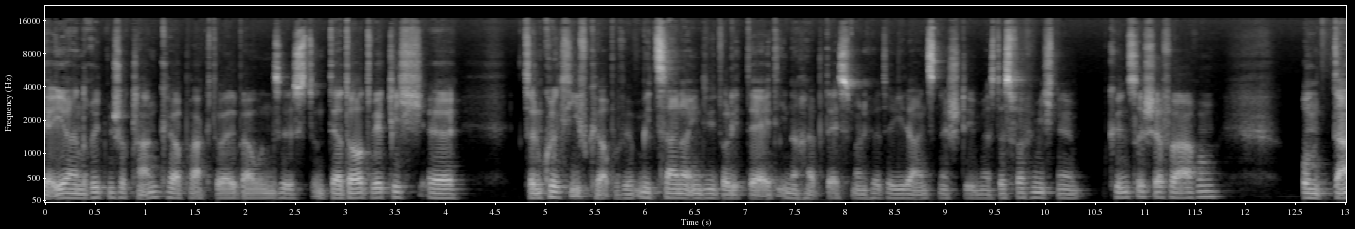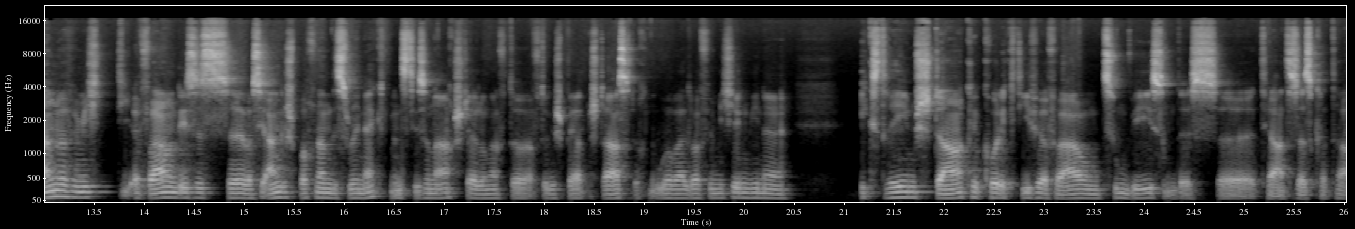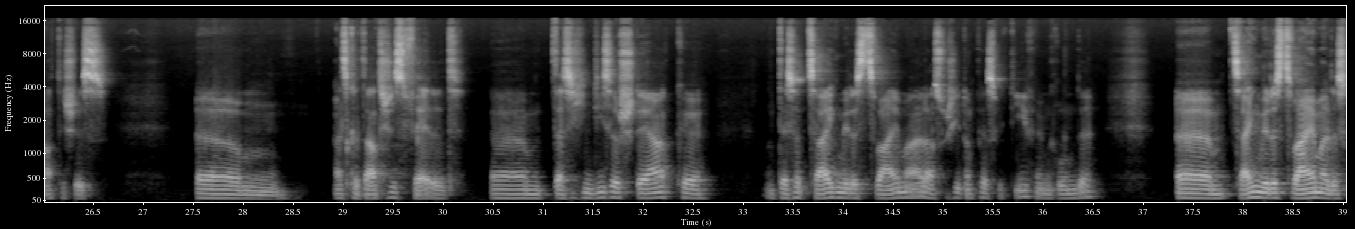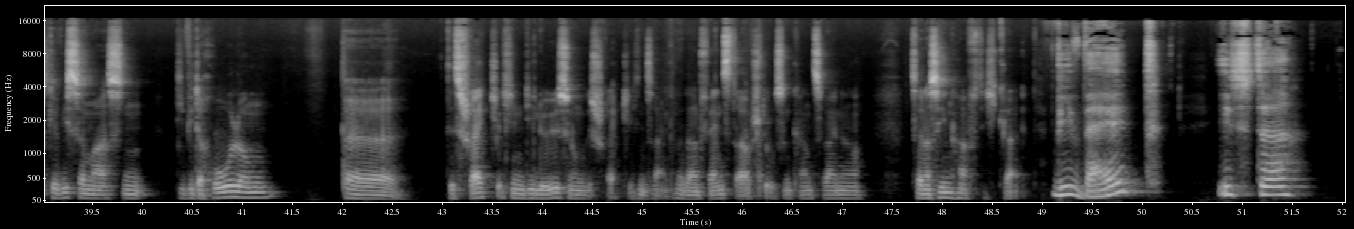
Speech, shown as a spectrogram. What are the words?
der eher ein rhythmischer Klangkörper aktuell bei uns ist und der dort wirklich äh, zu einem Kollektivkörper mit seiner Individualität innerhalb dessen. Man hört ja jede einzelne Stimme. Also das war für mich eine künstlerische Erfahrung. Und dann war für mich die Erfahrung dieses, äh, was Sie angesprochen haben, des Reenactments, dieser Nachstellung auf der, auf der gesperrten Straße durch den Urwald, war für mich irgendwie eine extrem starke kollektive Erfahrung zum Wesen des äh, Theaters als kathartisches, ähm, als kathartisches Feld, ähm, dass ich in dieser Stärke und deshalb zeigen wir das zweimal aus verschiedenen Perspektiven im Grunde. Ähm, zeigen wir das zweimal, dass gewissermaßen die Wiederholung äh, des Schrecklichen die Lösung des Schrecklichen sein kann oder ein Fenster aufstoßen kann zu einer, zu einer Sinnhaftigkeit. Wie weit ist äh,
